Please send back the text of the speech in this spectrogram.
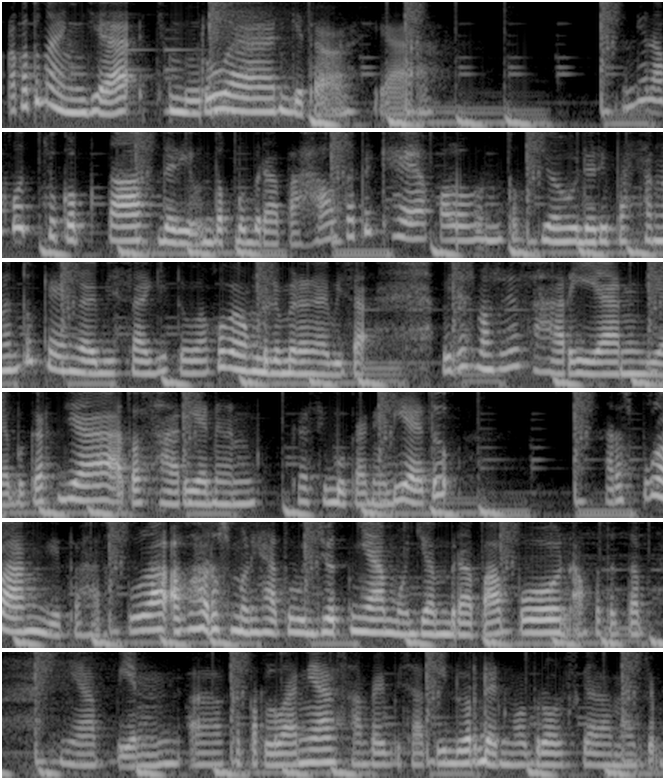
aku tuh manja cemburuan gitu ya. Mungkin aku cukup tough dari untuk beberapa hal tapi kayak kalau untuk jauh dari pasangan tuh kayak nggak bisa gitu. Aku memang bener-bener nggak bisa. Which is maksudnya seharian dia bekerja atau seharian dengan kesibukannya dia itu harus pulang gitu harus pulang. Aku harus melihat wujudnya mau jam berapapun aku tetap nyiapin uh, keperluannya sampai bisa tidur dan ngobrol segala macem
